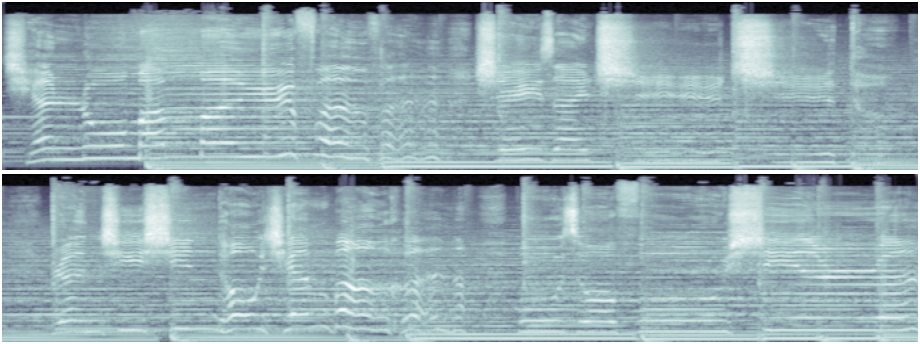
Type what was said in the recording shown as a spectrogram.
前路漫漫雨纷纷，谁在痴痴等？忍起心，做负心人。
